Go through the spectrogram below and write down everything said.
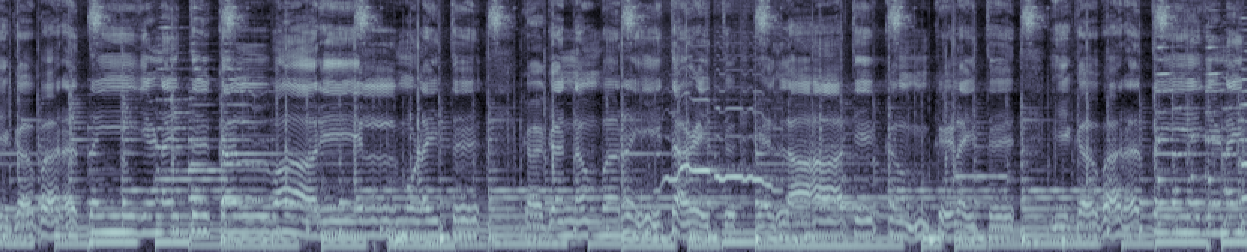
இகபரத்தை இணைத்து கல்வாரியில் முளைத்து ககனம் வரை தழைத்து எல்லா தீக்கும் கிளைத்து இகபரத்தை இணைத்து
